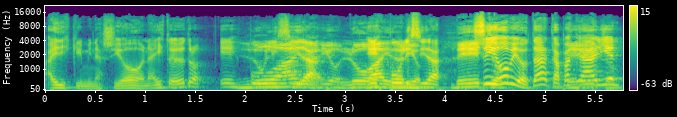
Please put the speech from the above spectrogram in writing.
hay discriminación, hay esto y lo otro, es Lo hay, publicidad. Darío, lo es hay, publicidad. De sí, obvio, está. Capaz que hecho. alguien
